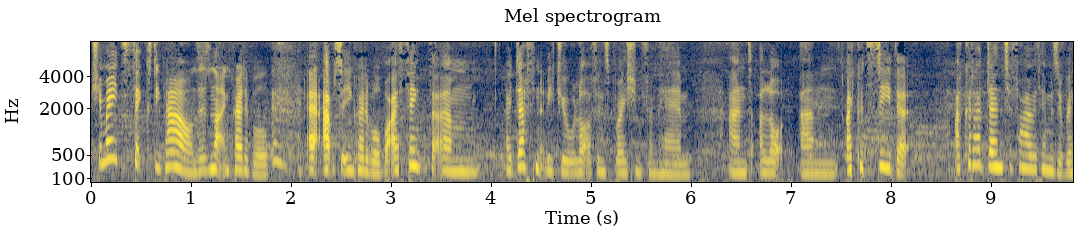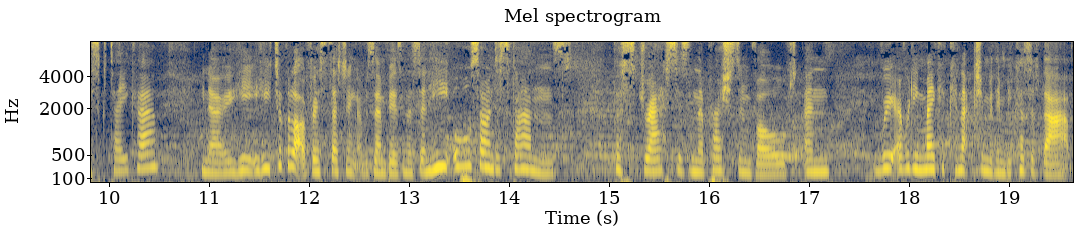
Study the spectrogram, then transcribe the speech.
She made sixty pounds. Isn't that incredible? uh, absolutely incredible. But I think that um, I definitely drew a lot of inspiration from him, and a lot. Um, I could see that I could identify with him as a risk taker. You know, he, he took a lot of risk setting up his own business, and he also understands the stresses and the pressures involved, and re- I really make a connection with him because of that.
